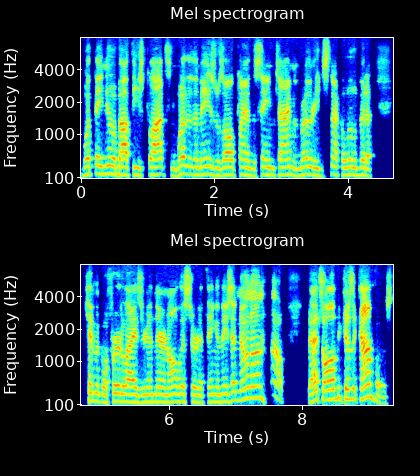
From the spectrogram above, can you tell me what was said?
what they knew about these plots and whether the maize was all planted at the same time and whether he'd snuck a little bit of chemical fertilizer in there and all this sort of thing. And they said, no, no, no, that's all because of compost.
